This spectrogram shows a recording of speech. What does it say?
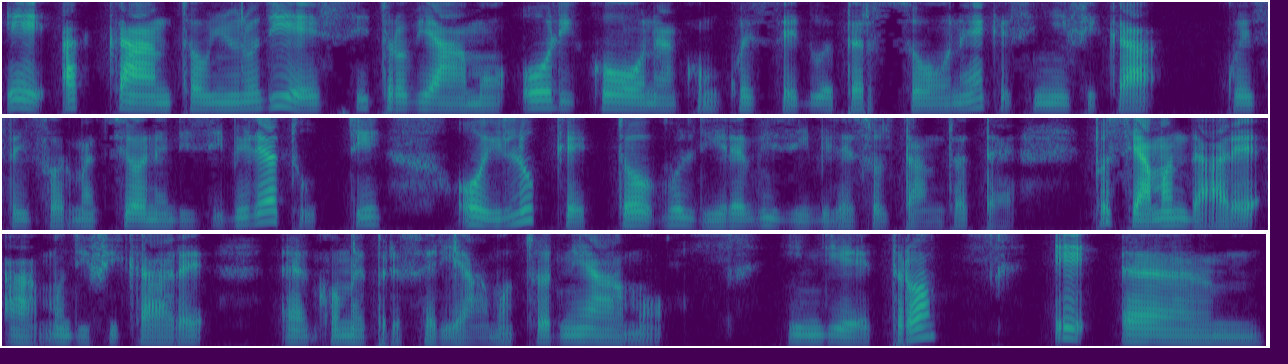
e accanto a ognuno di essi troviamo o l'icona con queste due persone che significa questa informazione è visibile a tutti o il lucchetto vuol dire visibile soltanto a te. Possiamo andare a modificare eh, come preferiamo. Torniamo indietro e ehm,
